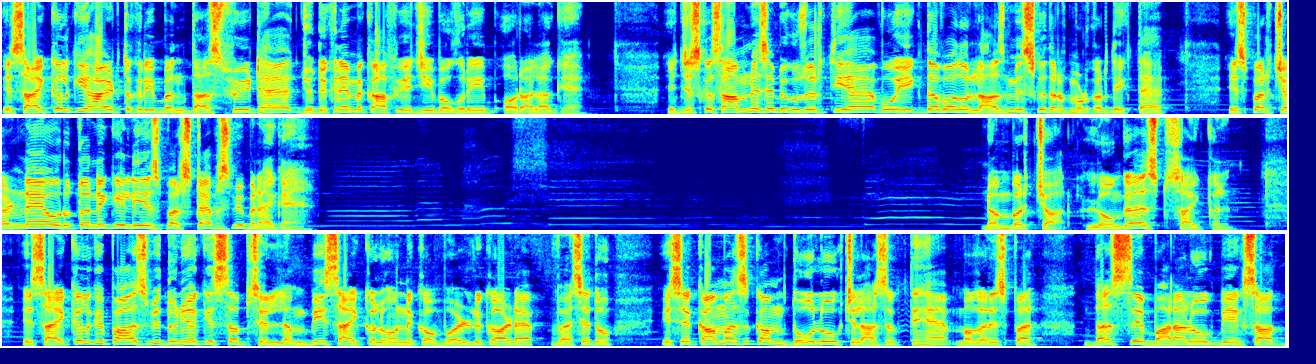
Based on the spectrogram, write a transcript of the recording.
इस साइकिल की हाइट तकरीबन दस फीट है, जो दिखने में काफ़ी अजीब व गरीब और अलग है। ये जिसके सामने से भी गुजरती है, वो एक दफ़ा तो लाजमी इसकी तरफ़ मुड़कर देखता है। इस पर चढ़ने और उतरने के लिए इस पर स्टेप्स भी बनाए गए हैं। नंबर चार लॉन्गेस्ट साइकिल इस साइकिल के पास भी दुनिया की सबसे लंबी साइकिल होने का वर्ल्ड रिकॉर्ड है। वैसे तो इसे कम से कम दो लोग चला सकते हैं, मगर इस पर 10 से 12 लोग भी एक साथ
